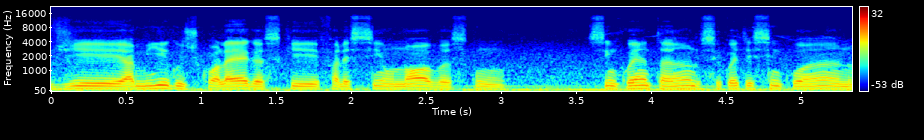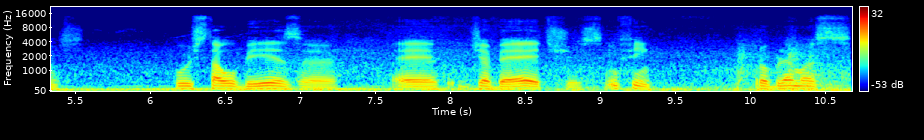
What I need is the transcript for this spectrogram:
de amigos, de colegas que faleciam novas com 50 anos, 55 anos, por estar obesa, é, diabetes, enfim, problemas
